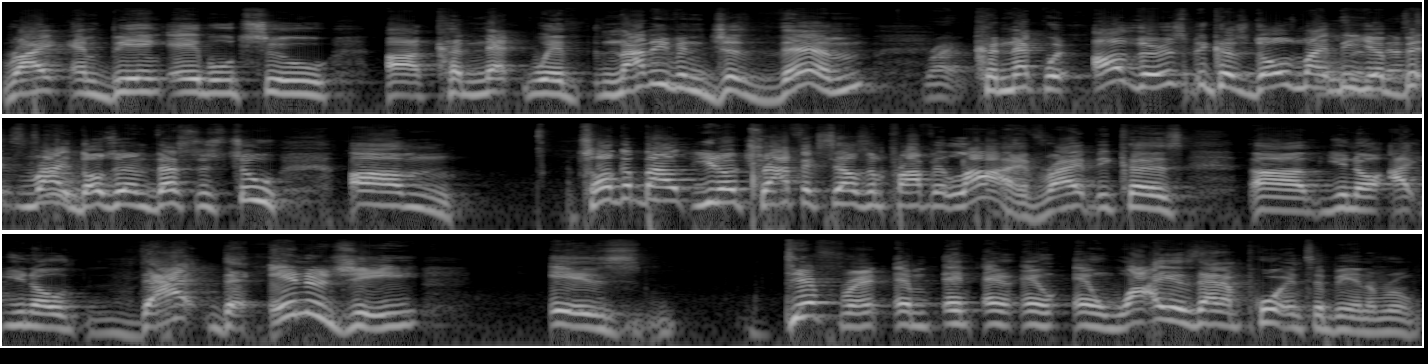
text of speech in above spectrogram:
right, and being able to uh, connect with not even just them, Right. connect with others because those might Those be your bit, investors right. Those are investors too. Um, talk about you know traffic sales and profit live right? Because uh, you know I, you know that the energy is different and and, and and and why is that important to be in a room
